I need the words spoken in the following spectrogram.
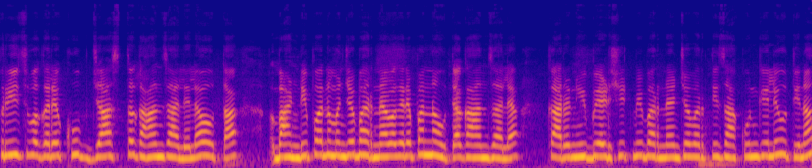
फ्रीज वगैरे खूप जास्त घाण झालेला होता. भांडी पण म्हणजे भरण्या वगैरे पण नव्हत्या घाण झाल्या. कारण ही बेडशीट मी भरण्यांच्यावरती झाकून गेली होती ना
